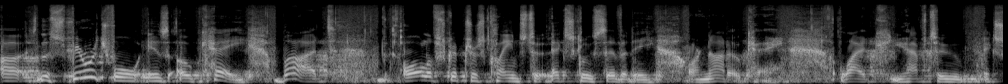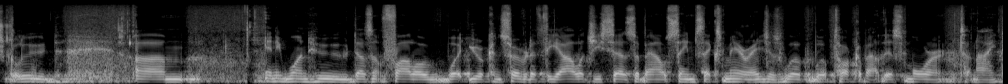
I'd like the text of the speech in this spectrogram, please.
uh, the spiritual is okay, but all of Scripture's claims to exclusivity are not okay. Like you have to exclude. Um, anyone who doesn't follow what your conservative theology says about same-sex marriage, as we'll, we'll talk about this more tonight.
